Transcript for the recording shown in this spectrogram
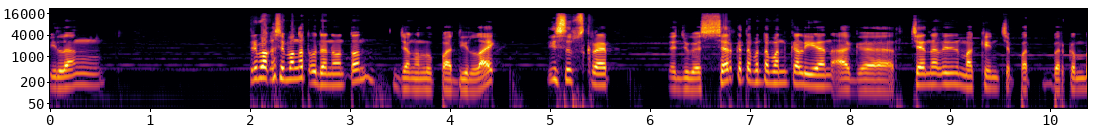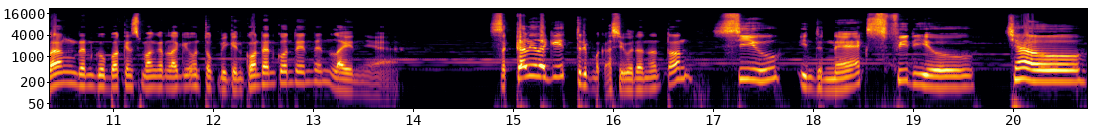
bilang terima kasih banget udah nonton. Jangan lupa di like, di subscribe, dan juga share ke teman-teman kalian agar channel ini makin cepat berkembang dan gue makin semangat lagi untuk bikin konten-konten lainnya. Sekali lagi terima kasih udah nonton. See you in the next video. Ciao.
